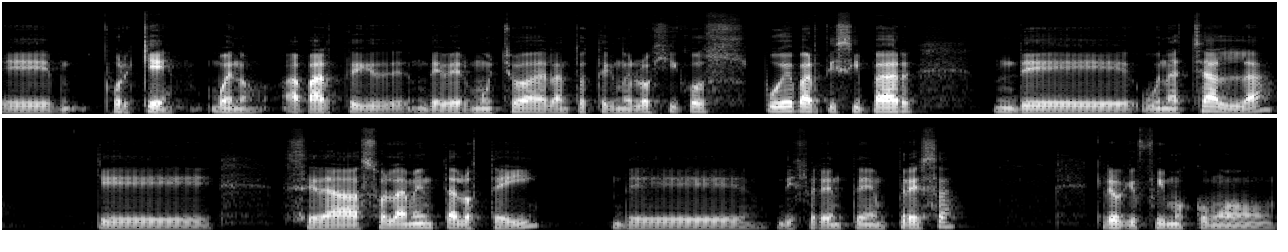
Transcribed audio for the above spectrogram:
Eh, ¿Por qué? Bueno, aparte de ver muchos adelantos tecnológicos, pude participar de una charla que se da solamente a los TI, de diferentes empresas. Creo que fuimos como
